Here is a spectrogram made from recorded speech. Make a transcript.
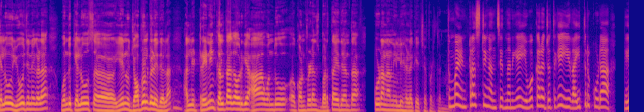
ಕೆಲವು ಯೋಜನೆಗಳ ಒಂದು ಕೆಲವು ಸ, ಏನು ಜಾಬ್ ರೋಲ್ಗಳಿದೆಯಲ್ಲ ಅಲ್ಲಿ ಟ್ರೈನಿಂಗ್ ಕಲಿತಾಗ ಅವ್ರಿಗೆ ಆ ಒಂದು ಕಾನ್ಫಿಡೆನ್ಸ್ ಬರ್ತಾ ಇದೆ ಅಂತ ಕೂಡ ನಾನು ಇಲ್ಲಿ ಹೇಳಕ್ಕೆ ಇಚ್ಛೆ ಪಡ್ತೇನೆ ತುಂಬಾ ಇಂಟ್ರೆಸ್ಟಿಂಗ್ ಅನ್ಸಿದ್ ನನಗೆ. ಯುವಕರ ಜೊತೆಗೆ ಈ ರೈತರು ಕೂಡ, ಈ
